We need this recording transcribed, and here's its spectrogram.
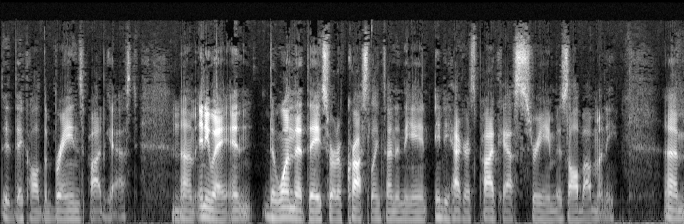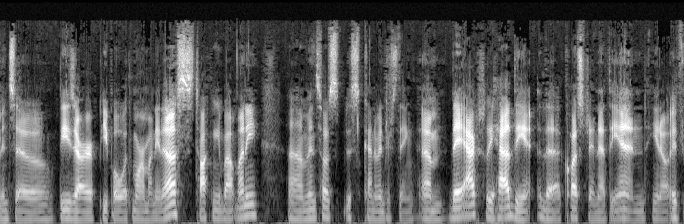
they call it the Brains podcast. Hmm. Um, anyway, and the one that they sort of cross linked on in the Indie Hackers podcast stream is all about money. Um, and so these are people with more money than us talking about money. Um, and so it's, it's kind of interesting. Um, they actually had the the question at the end. You know, if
